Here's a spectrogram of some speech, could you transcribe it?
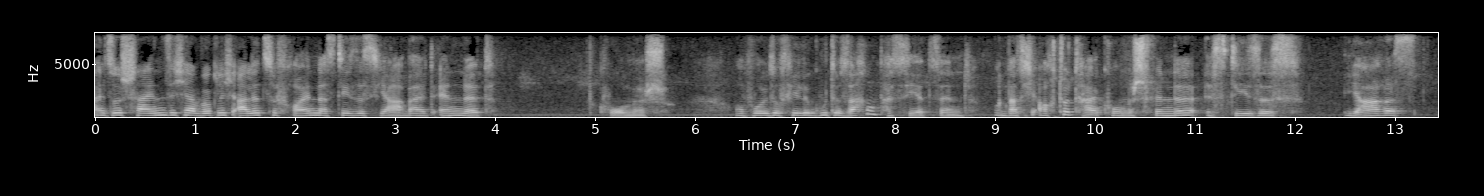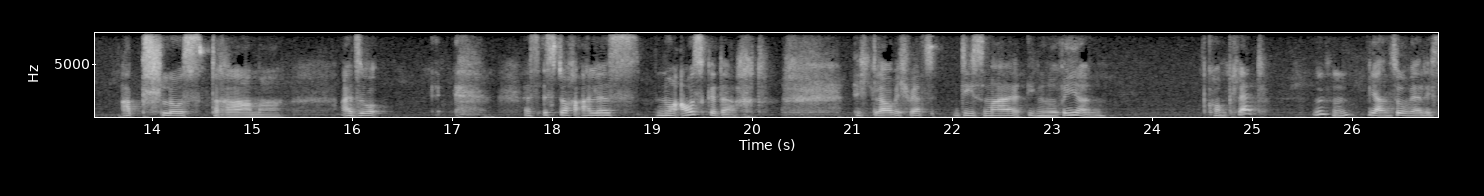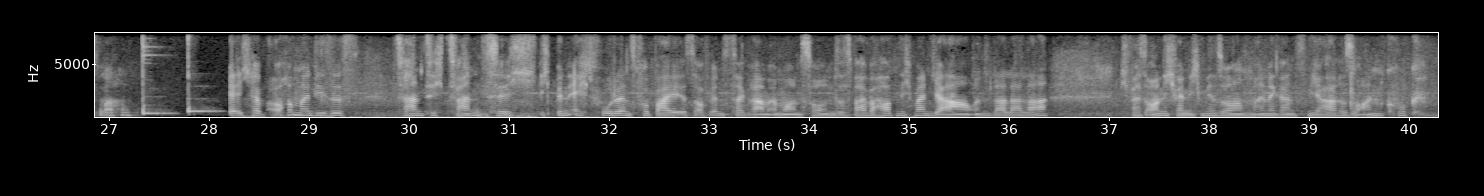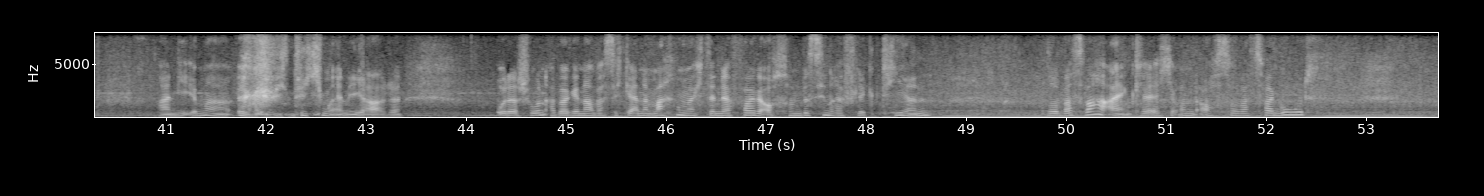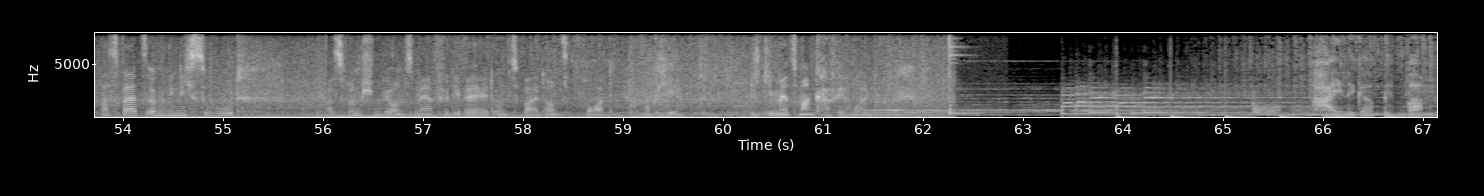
Also scheinen sich ja wirklich alle zu freuen, dass dieses Jahr bald endet. Komisch. Obwohl so viele gute Sachen passiert sind. Und was ich auch total komisch finde, ist dieses Jahresabschlussdrama. Also es ist doch alles nur ausgedacht. Ich glaube, ich werde es diesmal ignorieren. Komplett. Mhm. Ja, so werde ich es machen. Ich habe auch immer dieses 2020, ich bin echt froh, wenn es vorbei ist auf Instagram immer und so. Und das war überhaupt nicht mein Jahr und la la la. Ich weiß auch nicht, wenn ich mir so meine ganzen Jahre so angucke, waren die immer irgendwie nicht meine Jahre. Oder schon, aber genau, was ich gerne machen möchte in der Folge, auch so ein bisschen reflektieren. So, was war eigentlich? Und auch so, was war gut? Was war jetzt irgendwie nicht so gut? Was wünschen wir uns mehr für die Welt und so weiter und so fort. Okay, ich gehe mir jetzt mal einen Kaffee holen. Heiliger Bimbam.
